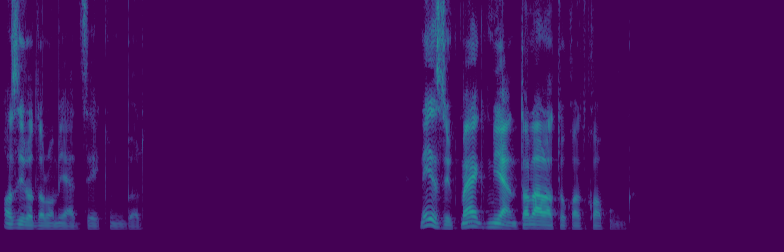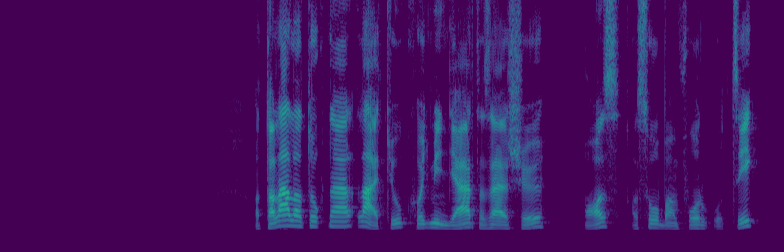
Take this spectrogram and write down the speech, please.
az irodalomjegyzékünkből. Nézzük meg, milyen találatokat kapunk. A találatoknál látjuk, hogy mindjárt az első az a szóban forgó cikk,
